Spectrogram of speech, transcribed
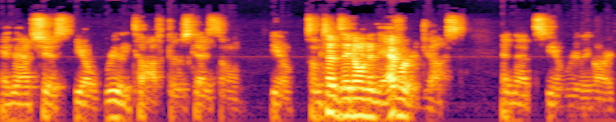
And that's just you know really tough. Those guys don't you know sometimes they don't ever adjust, and that's you know really hard.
